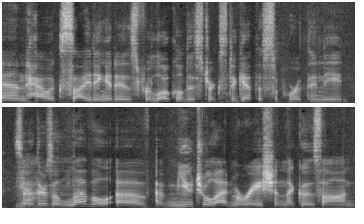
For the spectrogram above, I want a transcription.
And how exciting it is for local districts to get the support they need. So Yeah. there's a level of, of mutual admiration that goes on.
